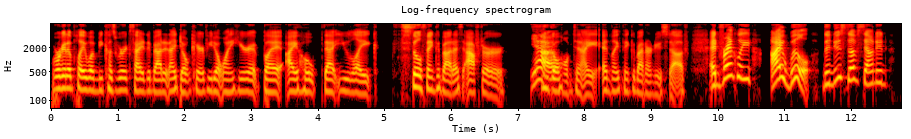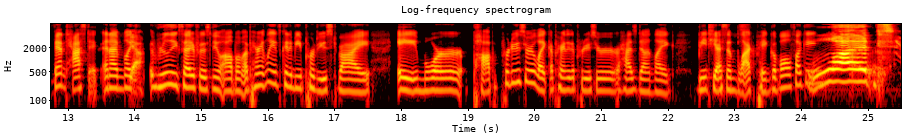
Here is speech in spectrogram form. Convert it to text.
We're going to play one because we're excited about it. And I don't care if you don't want to hear it, but I hope that you like still think about us after Yeah. you go home tonight and like think about our new stuff. And frankly, I will. The new stuff sounded fantastic. And I'm like Yeah. really excited for this new album. Apparently, it's going to be produced by a more pop producer. Like, apparently, the producer has done like BTS and Blackpink of all fucking What? things.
